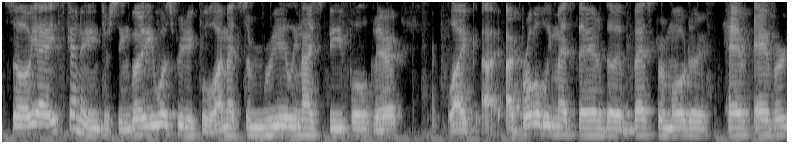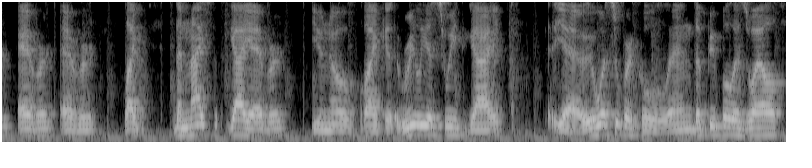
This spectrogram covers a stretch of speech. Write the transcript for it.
So yeah, it's kind of interesting, but it was pretty cool. I met some really nice people there. Like I, I probably met there the best promoter have ever, ever, ever. Like the nicest guy ever. You know, like really a sweet guy. Yeah, it was super cool, and the people as well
